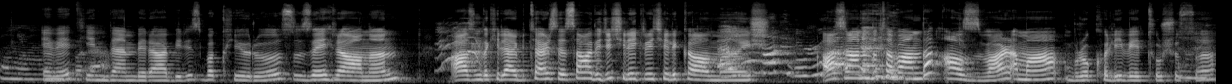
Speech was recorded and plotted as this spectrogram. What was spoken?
Onların Evet yeniden beraberiz. Bakıyoruz. Zehra'nın ağzındakiler biterse sadece çilek reçeli kalmış. Azra'nın da tabağında az var ama brokoli ve turşusu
